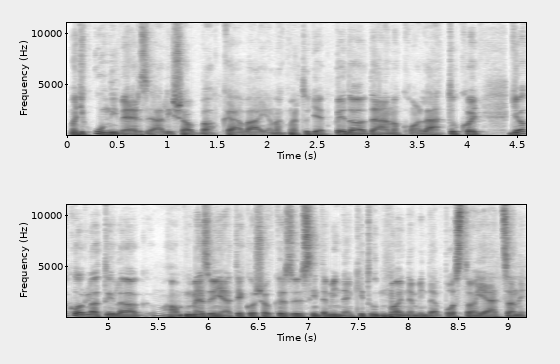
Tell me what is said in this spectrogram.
mondjuk univerzálisabbakká váljanak. Mert ugye például a Dánokon láttuk, hogy gyakorlatilag a mezőnyjátékosok közül szinte mindenki tud majdnem minden poszton játszani,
